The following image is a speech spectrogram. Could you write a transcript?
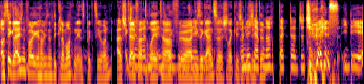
Aus der gleichen Folge habe ich noch die Klamotteninspektion als Stellvertreter für diese gut. ganze schreckliche Und Geschichte. Und ich habe noch Dr. Joels Idee,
